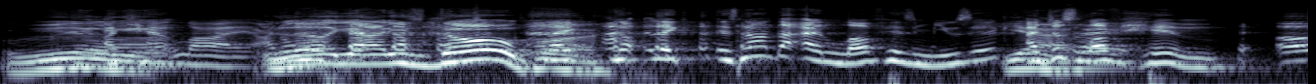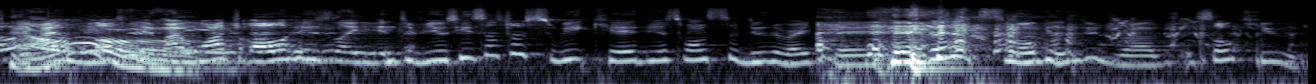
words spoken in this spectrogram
Really? I can't lie. I don't Lil know. Yachty's dope. Like, no, like it's not that I love his music. Yeah. I just love him. Oh, Like, I love him. I Oh. watch all his like interviews. He's such a sweet kid. He just wants to do the right thing. He doesn't smoke. He doesn't do drugs. It's so cute.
